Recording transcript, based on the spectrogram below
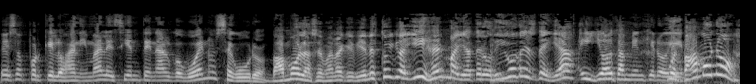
eso es porque los animales sienten algo bueno, seguro. Vamos, la semana que viene estoy yo allí, Gemma, ya te lo digo desde ya. Y yo también quiero Pues ir. vámonos.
